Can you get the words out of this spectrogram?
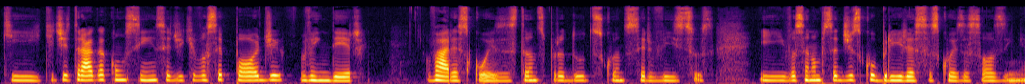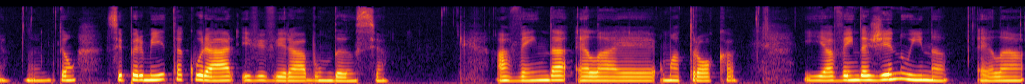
que, que te traga a consciência de que você pode vender várias coisas, tantos produtos quanto serviços, e você não precisa descobrir essas coisas sozinha. Né? Então, se permita curar e viver a abundância. A venda, ela é uma troca e a venda genuína, ela,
